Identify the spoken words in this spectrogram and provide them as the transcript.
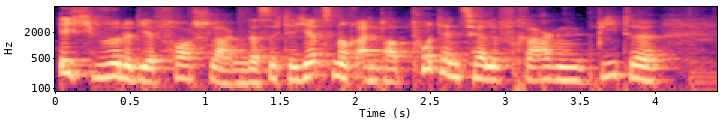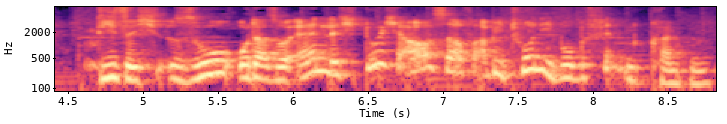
Ich würde dir vorschlagen, dass ich dir jetzt noch ein paar potenzielle Fragen biete, die sich so oder so ähnlich durchaus auf Abiturniveau befinden könnten.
